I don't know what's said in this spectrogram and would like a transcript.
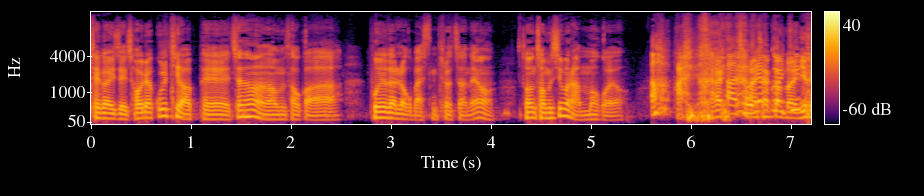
제가 이제 절약 꿀팁 앞에 최선 아나운서가 보내달라고 말씀드렸잖아요. 전 점심을 안 먹어요. 아, 아, 아, 절약 잠깐만요.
